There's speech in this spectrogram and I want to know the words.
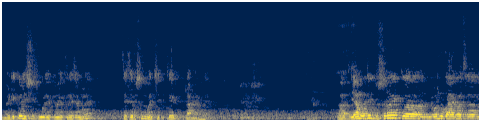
मेडिकल इश्यूजमुळे किंवा इतर याच्यामुळे त्याच्यापासून वंचित ते राहणार नाही. यामध्ये दुसरं एक निवडणूक आयोगाचं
